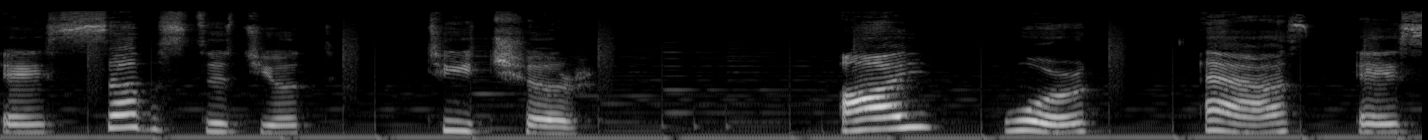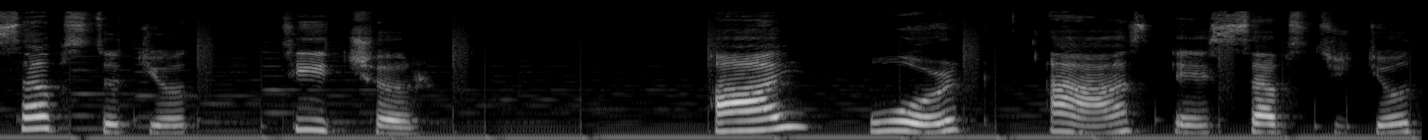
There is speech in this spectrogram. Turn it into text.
a substitute teacher. I work as a substitute teacher. I work as a substitute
